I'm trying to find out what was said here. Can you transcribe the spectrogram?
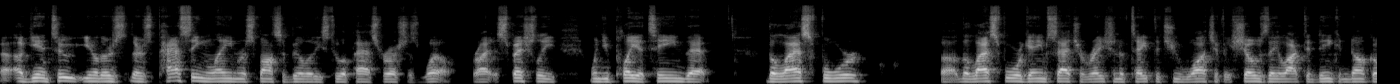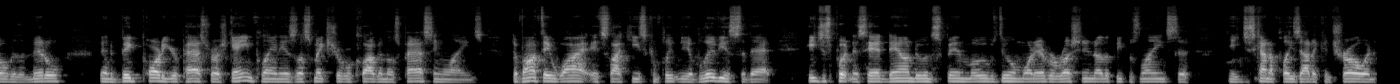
Uh, again, too, you know, there's there's passing lane responsibilities to a pass rush as well, right? Especially when you play a team that the last four. Uh, the last four game saturation of tape that you watch, if it shows they like to dink and dunk over the middle, then a big part of your pass rush game plan is let's make sure we're clogging those passing lanes. Devonte Wyatt, it's like he's completely oblivious to that. He's just putting his head down, doing spin moves, doing whatever, rushing in other people's lanes to he just kind of plays out of control. And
